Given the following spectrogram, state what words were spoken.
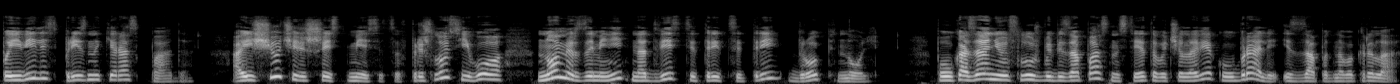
появились признаки распада. А еще через шесть месяцев пришлось его номер заменить на 233 дробь 0. По указанию службы безопасности этого человека убрали из западного крыла.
